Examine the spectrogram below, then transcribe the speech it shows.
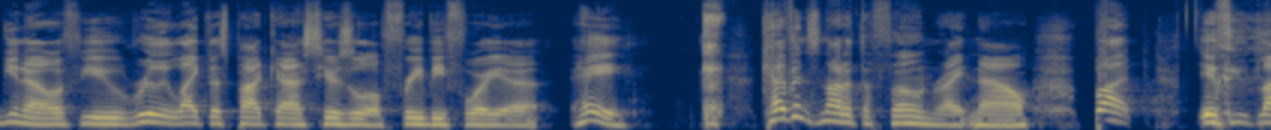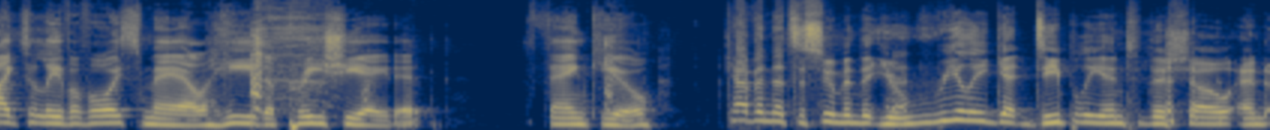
you know if you really like this podcast, here's a little freebie for you. Hey, Kevin's not at the phone right now, but if you'd like to leave a voicemail, he'd appreciate it. Thank you. Kevin, that's assuming that you really get deeply into this show and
